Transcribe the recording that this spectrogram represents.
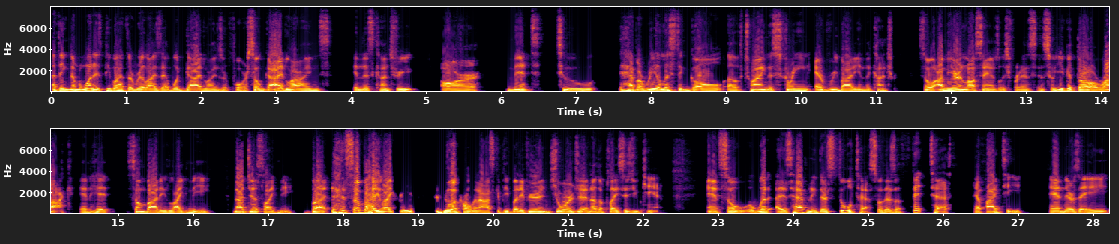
I think number one is people have to realize that what guidelines are for. So guidelines in this country are meant to have a realistic goal of trying to screen everybody in the country. So I'm here in Los Angeles, for instance. So you could throw a rock and hit somebody like me, not just like me, but somebody like me to do a colonoscopy. But if you're in Georgia and other places, you can. And so what is happening? There's stool tests. So there's a FIT test, F-I-T, and there's a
